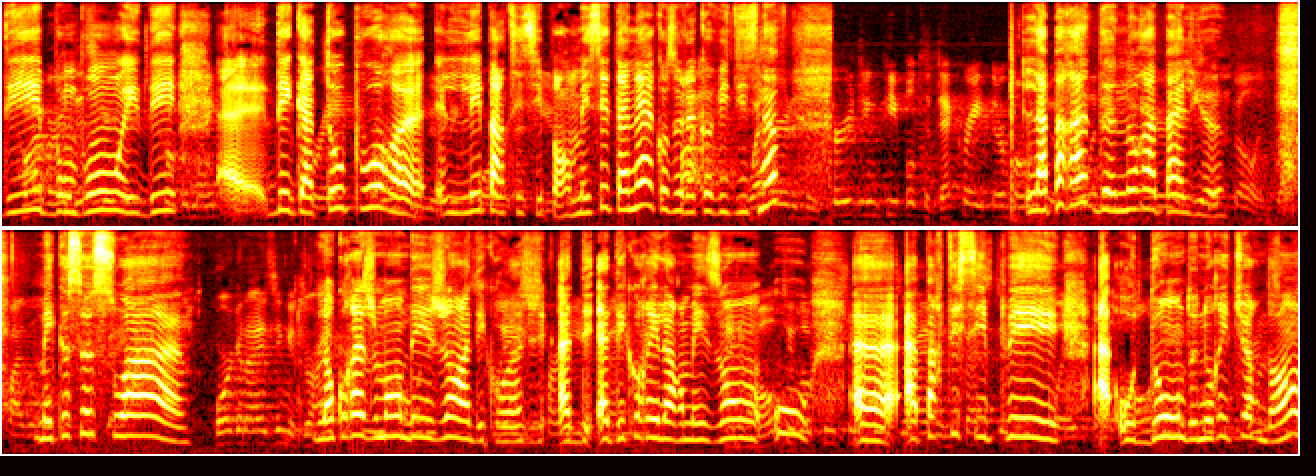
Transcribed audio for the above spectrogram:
des bonbons et des, euh, des gâteaux pour euh, les participants. Mais cette année, à cause de la COVID-19, la parade n'aura pas lieu. Mais que ce soit l'encouragement des gens à décorer, à, décorer leur maison ou euh, à participer aux dons de nourriture dans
